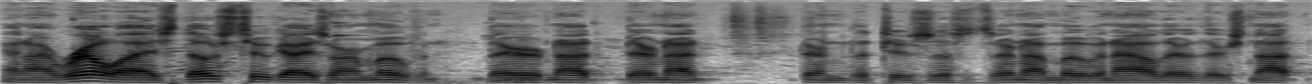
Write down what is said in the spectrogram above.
and I realize those two guys aren't moving. They're not. They're not. They're the two assistants. They're not moving out of there. There's not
